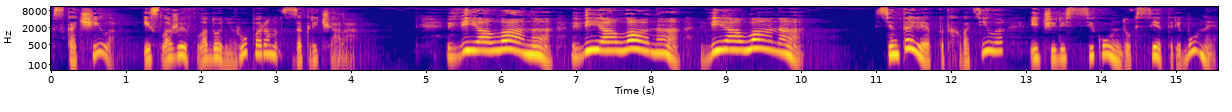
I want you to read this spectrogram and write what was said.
вскочила и, сложив ладони рупором, закричала: "Виолана! Виолана! Виолана!" Синтария подхватила, и через секунду все трибуны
